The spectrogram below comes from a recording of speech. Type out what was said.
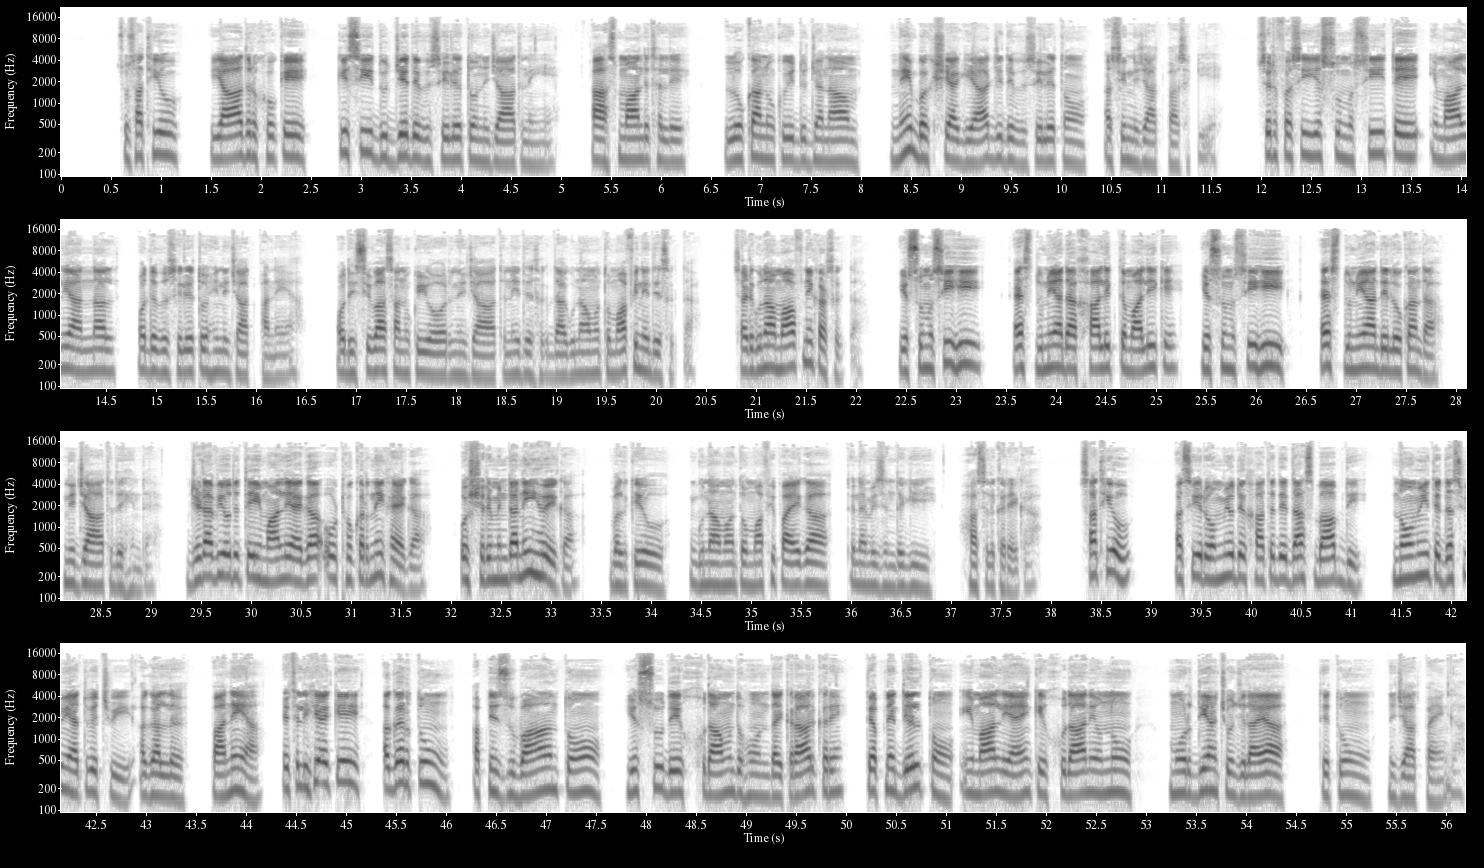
ਸੋ ਸਾਥੀਓ ਯਾਦ ਰੱਖੋ ਕਿ ਕਿਸੇ ਦੂਜੇ ਦੇ ਵਸੀਲੇ ਤੋਂ ਨਜਾਤ ਨਹੀਂ ਹੈ ਆਸਮਾਨ ਦੇ ਥੱਲੇ ਲੋਕਾਂ ਨੂੰ ਕੋਈ ਦੂਜਾ ਨਾਮ ਨਹੀਂ ਬਖਸ਼ਿਆ ਗਿਆ ਜਿਹਦੇ ਵਸੀਲੇ ਤੋਂ ਅਸੀਂ ਨਜਾਤ ਪਾ ਸਕੀਏ ਸਿਰਫ ਅਸੀਂ ਯਿਸੂ ਮਸੀਹ ਤੇ ਈਮਾਨ ਲਿਆਉਣ ਨਾਲ ਉਹਦੇ ਵਸੀਲੇ ਤੋਂ ਹੀ ਨਜਾਤ ਪਾਣੇ ਆ ਉਹਦੀ ਸਿਵਾ ਸਾਨੂੰ ਕੋਈ ਹੋਰ ਨਜਾਤ ਨਹੀਂ ਦੇ ਸਕਦਾ, ਗੁਨਾਹਾਂ ਤੋਂ ਮਾਫੀ ਨਹੀਂ ਦੇ ਸਕਦਾ। ਸਾਡੇ ਗੁਨਾਹ ਮਾਫ ਨਹੀਂ ਕਰ ਸਕਦਾ। ਯਿਸੂ ਮਸੀਹ ਹੀ ਇਸ ਦੁਨੀਆ ਦਾ ਖਾਲਕ ਤੇ ਮਾਲਿਕ ਹੈ। ਯਿਸੂ ਮਸੀਹ ਹੀ ਇਸ ਦੁਨੀਆ ਦੇ ਲੋਕਾਂ ਦਾ ਨਜਾਤ ਦੇਹਿੰਦਾ ਹੈ। ਜਿਹੜਾ ਵੀ ਉਹਦੇ ਤੇ ਈਮਾਨ ਲਿਆਏਗਾ, ਉਹ ਠੋਕਰ ਨਹੀਂ ਖਾਏਗਾ, ਉਹ ਸ਼ਰਮਿੰਦਾ ਨਹੀਂ ਹੋਏਗਾ, ਬਲਕਿ ਉਹ ਗੁਨਾਹਾਂ ਤੋਂ ਮਾਫੀ ਪਾਏਗਾ ਤੇ ਨਵੀਂ ਜ਼ਿੰਦਗੀ ਹਾਸਲ ਕਰੇਗਾ। ਸਾਥੀਓ, ਅਸੀਂ ਰੋਮੀਓ ਦੇ ਖਾਤੇ ਦੇ 10 ਬਾਬ ਦੀ 9ਵੀਂ ਤੇ 10ਵੀਂ ਆਇਤ ਵਿੱਚ ਵੀ ਇਹ ਗੱਲ ਪਾਨੇ ਆ। ਇੱਥੇ ਲਿਖਿਆ ਕਿ ਅਗਰ ਤੂੰ ਆਪਣੀ ਜ਼ੁਬਾਨ ਤੋਂ ਯਿਸੂ ਦੇ ਖੁਦਾਵੰਦ ਹੋਣ ਦਾ ਇਕਰਾਰ ਕਰੇ ਤੇ ਆਪਣੇ ਦਿਲ ਤੋਂ ਈਮਾਨ ਲਿਆਏ ਕਿ ਖੁਦਾ ਨੇ ਉਹਨੂੰ ਮੁਰਦਿਆਂ ਚੋਂ ਜਲਾਇਆ ਤੇ ਤੂੰ ਨਜਾਤ ਪਾਏਗਾ।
